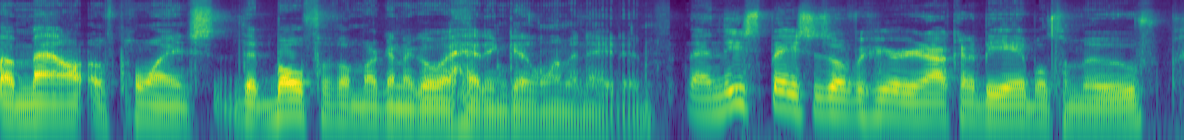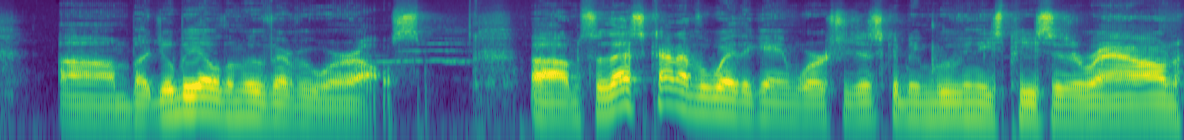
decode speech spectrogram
amount of points that both of them are going to go ahead and get eliminated. And these spaces over here you're not going to be able to move, um, but you'll be able to move everywhere else. Um, so that's kind of the way the game works. You're just going to be moving these pieces around,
